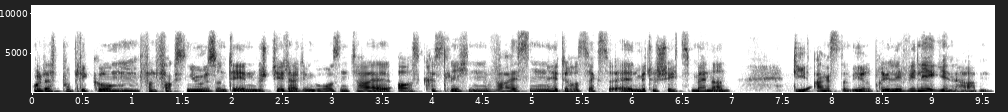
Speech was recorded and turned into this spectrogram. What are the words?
Und das Publikum von Fox News und denen besteht halt im großen Teil aus christlichen, weißen, heterosexuellen Mittelschichtsmännern, die Angst um ihre Privilegien haben.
